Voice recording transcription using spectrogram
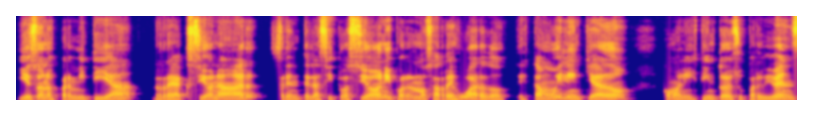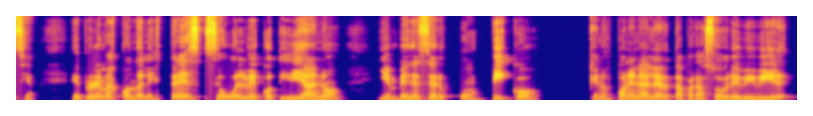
y eso nos permitía reaccionar frente a la situación y ponernos a resguardo. Está muy linkeado como al instinto de supervivencia. El problema es cuando el estrés se vuelve cotidiano y en vez de ser un pico que nos pone en alerta para sobrevivir,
